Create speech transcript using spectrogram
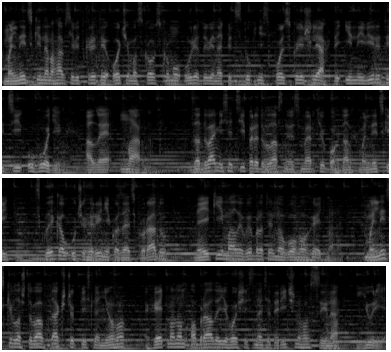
Хмельницький намагався відкрити очі московському урядові на підступність польської шляхти і не вірити цій угоді, але марно. За два місяці перед власною смертю Богдан Хмельницький скликав у Чигирині козацьку раду, на якій мали вибрати нового гетьмана. Хмельницький влаштував так, що після нього гетьманом обрали його 16-річного сина Юрія.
